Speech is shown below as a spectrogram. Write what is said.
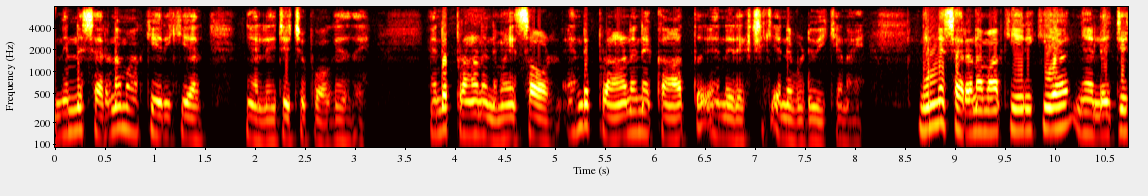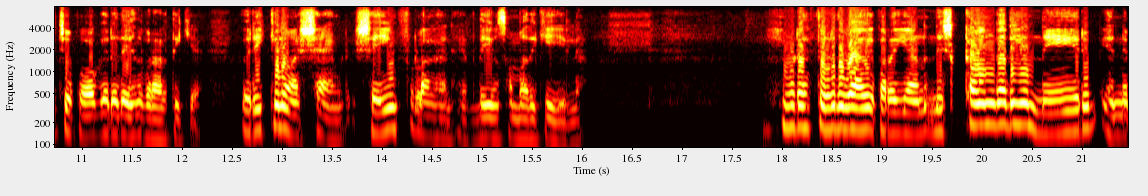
നിന്നെ ശരണമാക്കിയിരിക്കിയാൽ ഞാൻ ലജിച്ചു പോകരുതേ. എന്റെ പ്രാണനെ മൈ സോൾ എന്റെ പ്രാണനെ കാത്ത് എന്നെ രക്ഷി എന്നെ വിടുവിക്കണമേ. നിന്നെ ശരണമാക്കിയിരിക്കുക ഞാൻ ലജ്ജിച്ചു പോകരുത് എന്ന് പ്രാർത്ഥിക്കുക. ഒരിക്കലും അഷൈംഡ് ആകാനായിട്ട് ദൈവം സമ്മതിക്കുകയില്ല. ഇവിടെ തൊഴുതുവായി പറയുകയാണ് നിഷ്കളങ്കതയും നേരും എന്നെ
